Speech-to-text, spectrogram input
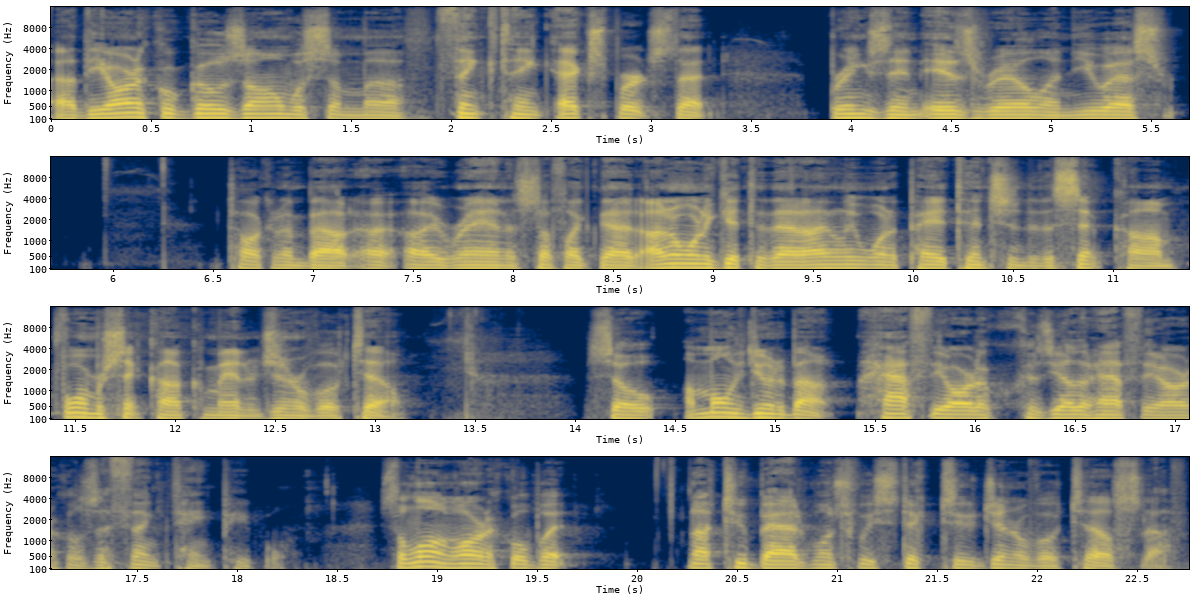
Uh, the article goes on with some uh, think tank experts that brings in Israel and U.S. talking about uh, Iran and stuff like that. I don't want to get to that. I only want to pay attention to the CENTCOM, former CENTCOM commander, General Votel. So I'm only doing about half the article because the other half of the article is the think tank people. It's a long article, but not too bad once we stick to General Votel stuff.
